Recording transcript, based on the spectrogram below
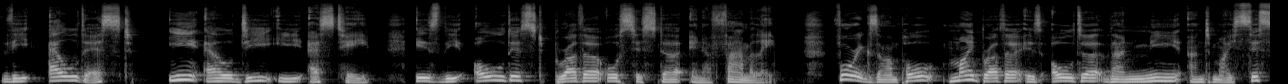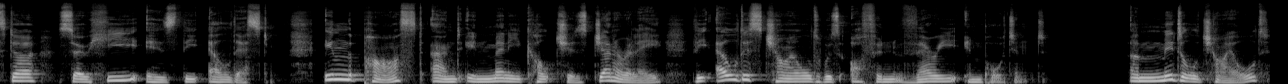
The eldest, E L D E S T, is the oldest brother or sister in a family. For example, my brother is older than me and my sister, so he is the eldest. In the past, and in many cultures generally, the eldest child was often very important. A middle child,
